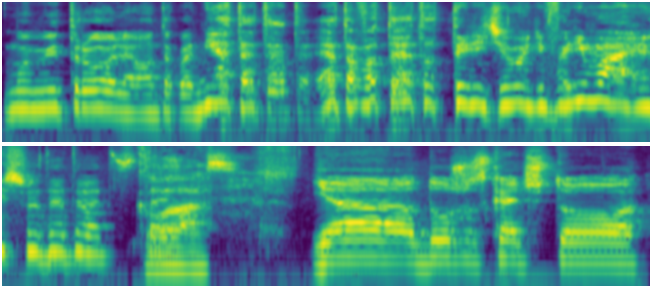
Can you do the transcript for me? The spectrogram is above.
мумитроля, он такой, нет, это, это, это вот это, ты ничего не понимаешь, вот это вот. Класс. Я должен сказать, что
